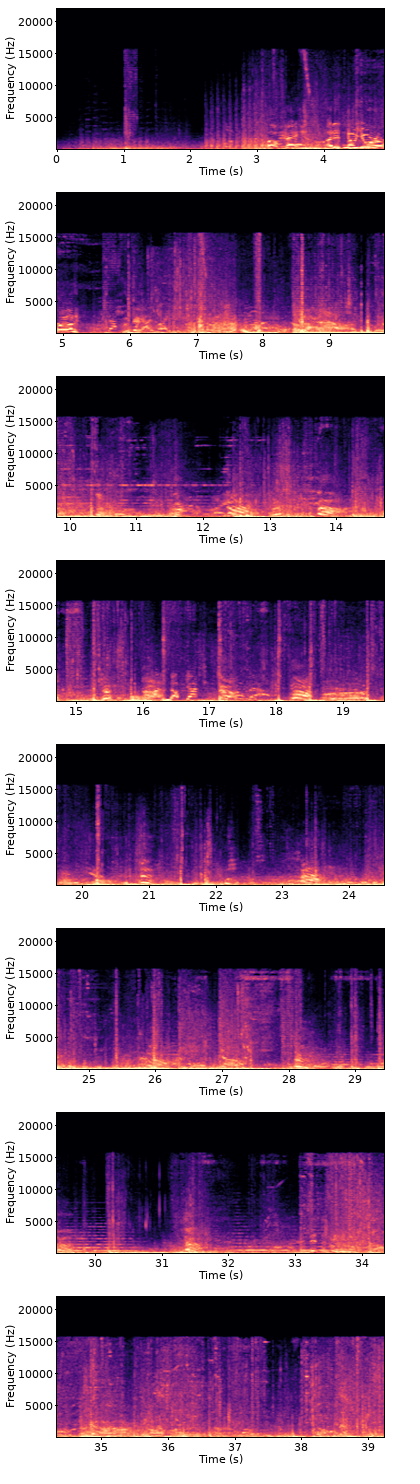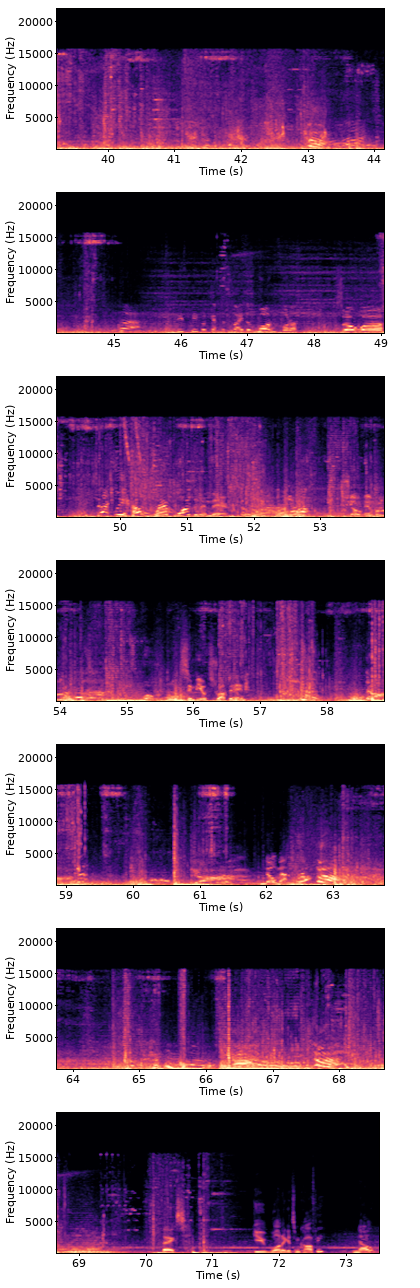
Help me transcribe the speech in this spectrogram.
Oh, hey! I didn't know you were around! Way I like there? Show him who's... the Whoa, symbiote's dropping in. No match for us. Thanks. You want to get some coffee? No,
